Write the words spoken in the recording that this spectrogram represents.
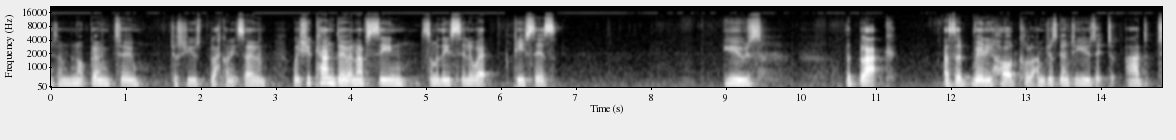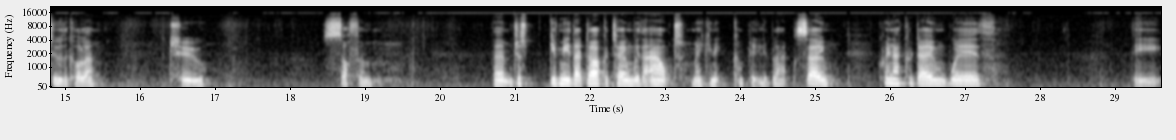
is I'm not going to just use black on its own, which you can do, and I've seen some of these silhouette pieces use the black as a really hard colour. I'm just going to use it to add to the colour to soften. Um, just give me that darker tone without making it completely black. So quinacridone with the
